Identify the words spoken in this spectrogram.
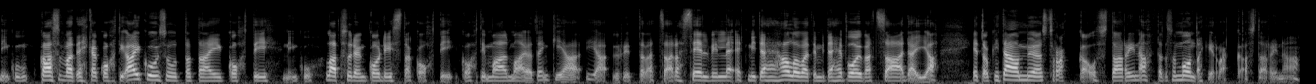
niin kuin kasvavat ehkä kohti aikuisuutta tai kohti niin kuin lapsuuden kodista kohti, kohti maailmaa jotenkin ja, ja yrittävät saada selville, että mitä he haluavat ja mitä he voivat saada. Ja, ja toki tämä on myös rakkaustarina. Tässä on montakin rakkaustarinaa.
